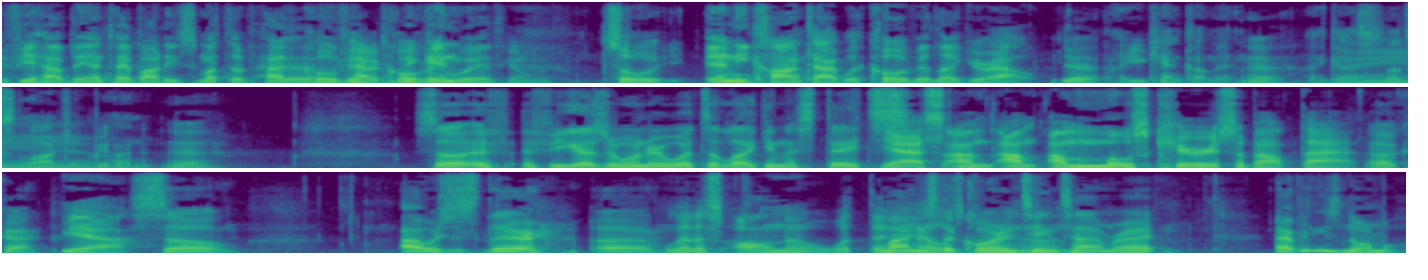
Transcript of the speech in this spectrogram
If you have the antibodies, you must have had Yeah. COVID Had to COVID begin to begin with. So any contact with COVID, like you're out. Yeah. you can't come in. Yeah. I guess that's the logic behind it. Yeah. So if if you guys are wondering what's it like in the states, Yes, I'm I'm I'm most curious about that. Okay. Yeah. So I was just there, uh, Let us all know what the minus hell the is going quarantine on. time, right? Everything's normal.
